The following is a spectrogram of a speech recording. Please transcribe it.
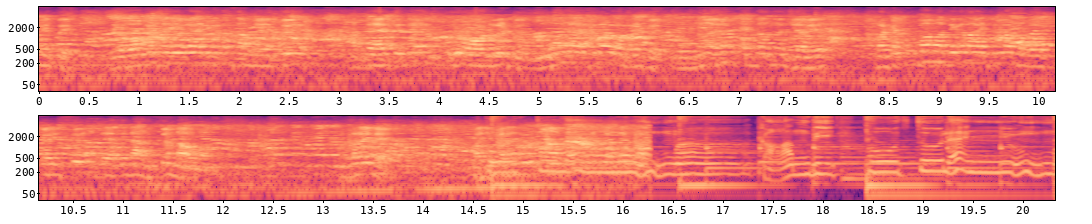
സമയത്ത് ചെയ്യുകയായിരിക്കുന്ന സമയത്ത് അദ്ദേഹത്തിന് ഒരു ഓർഡർ ഇട്ട്. പ്രഗത്ഭമതികളായിട്ടുള്ള വർക്കേഴ്സ് അദ്ദേഹത്തിന്റെ അടുത്തുണ്ടാവണം. മനസ്സിലായില്ലേ? പരിഗണന ഉമ്മ കാന്തി പൂത്തുലഞ്ഞുമ്മ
